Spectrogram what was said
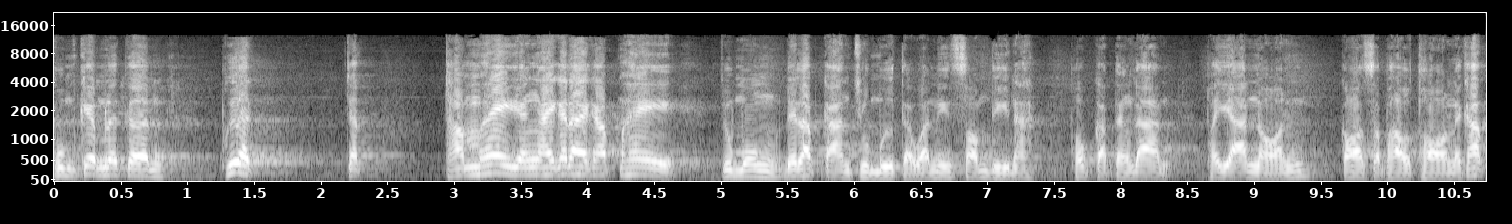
คุมเข้มเหลือเกิน เพื่อจะทำให้ยังไงก็ได้ครับ ให้จุมงได้รับการชูมือแต่วันนี้ซ้อมดีนะ พบกับทางด้านพญาหนอนกอสะเพาทองนะครับ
